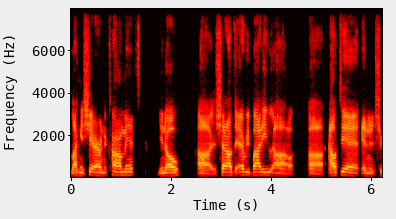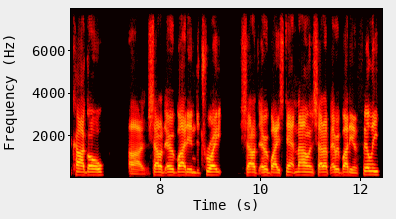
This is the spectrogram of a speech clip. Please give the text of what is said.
Like and share in the comments. You know, uh, shout out to everybody uh, uh, out there in Chicago. Uh, shout out to everybody in Detroit. Shout out to everybody in Staten Island. Shout out to everybody in Philly.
